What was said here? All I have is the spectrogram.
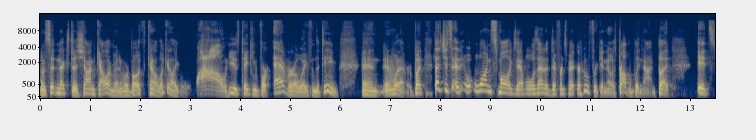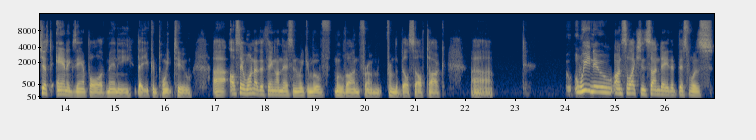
I'm sitting next to Sean Kellerman, and we're both kind of looking like, wow, he is taking forever away from the team, and and whatever. But that's just one small example. Was that a difference maker? Who freaking knows? Probably not. But it's just an example of many that you can point to. Uh, I'll say one other thing on this, and we can move move on from from the Bill Self talk. Uh, we knew on Selection Sunday that this was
